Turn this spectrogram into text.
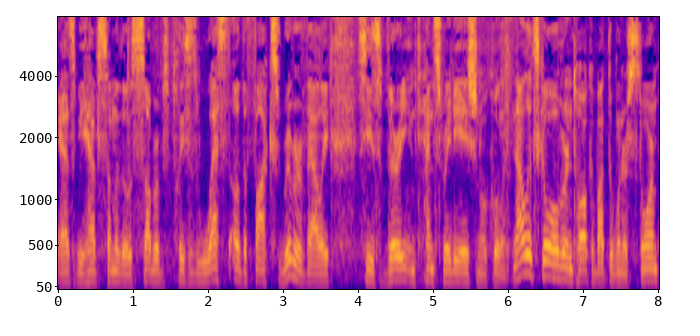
as we have some of those suburbs, places west of the Fox River Valley, sees very intense radiational cooling. Now let's go over and talk about the winter storm.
